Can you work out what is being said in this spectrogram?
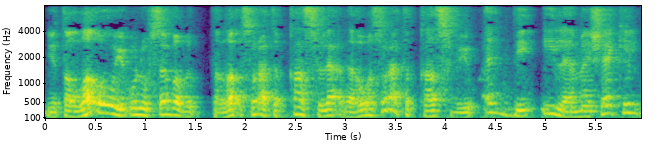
يطلقوا ويقولوا بسبب الطلاق سرعة القصف لا ده هو سرعة القصف بيؤدي إلى مشاكل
